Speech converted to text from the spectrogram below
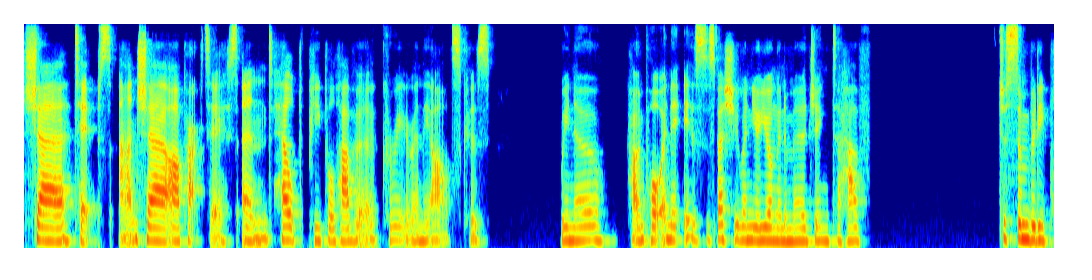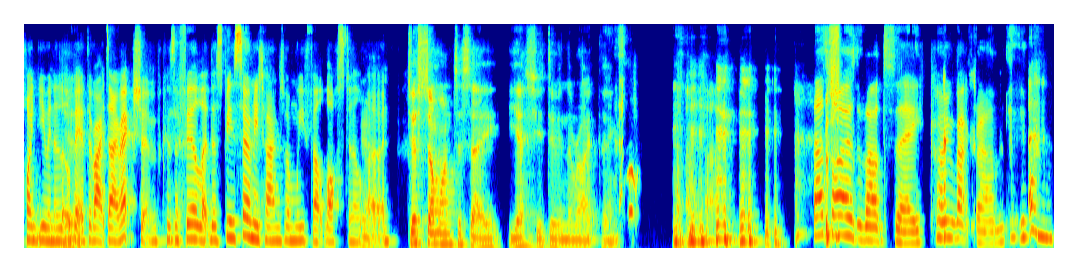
share tips and share our practice and help people have a career in the arts because we know how important it is especially when you're young and emerging to have just somebody point you in a little bit of the right direction because I feel like there's been so many times when we felt lost and Yeah. alone. Just someone to say, yes, you're doing the right thing. That's what I was about to say. Coming back round.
